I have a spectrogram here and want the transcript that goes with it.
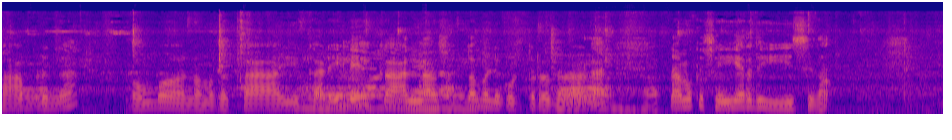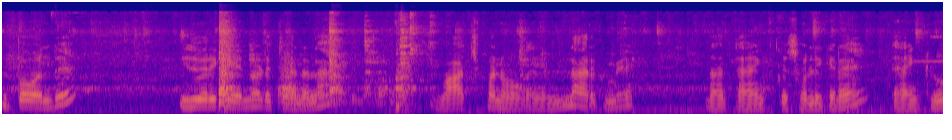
சாப்பிடுங்க. ரொம்ப நமக்கு கா கடையிலே கால்லாம் சுத்தம் பண்ணி கொடுத்துறதுனால நமக்கு செய்கிறது ஈஸி தான். இப்போ வந்து இது வரைக்கும் என்னோடய சேனலை வாட்ச் பண்ணவங்க எல்லாருக்குமே நான் தேங்க்யூ சொல்லிக்கிறேன். தேங்க்யூ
